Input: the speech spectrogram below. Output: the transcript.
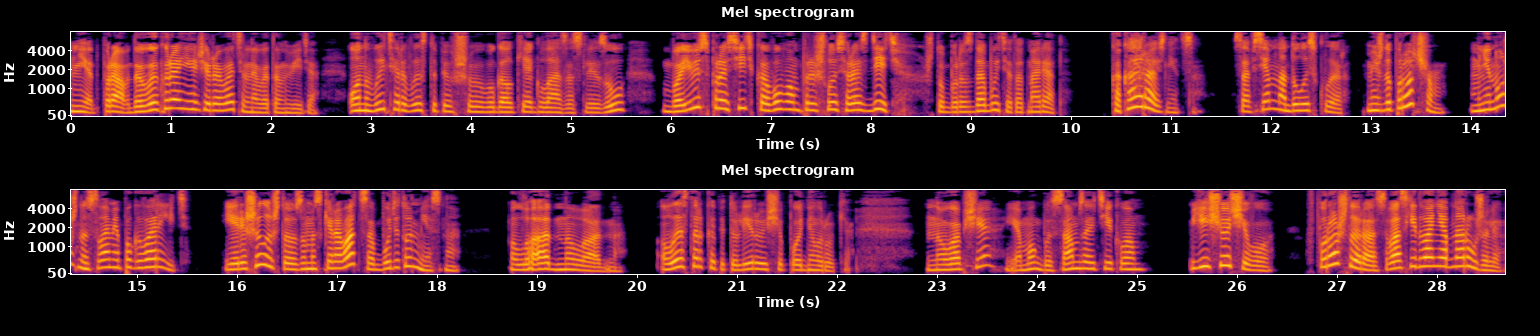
«Нет, правда, вы крайне очаровательны в этом виде». Он вытер выступившую в уголке глаза слезу. «Боюсь спросить, кого вам пришлось раздеть, чтобы раздобыть этот наряд». «Какая разница?» Совсем надулась Клэр. «Между прочим, мне нужно с вами поговорить. Я решила, что замаскироваться будет уместно. «Ладно, ладно». Лестер капитулирующе поднял руки. «Но вообще, я мог бы сам зайти к вам». «Еще чего? В прошлый раз вас едва не обнаружили».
